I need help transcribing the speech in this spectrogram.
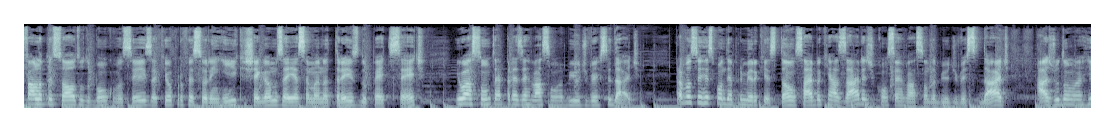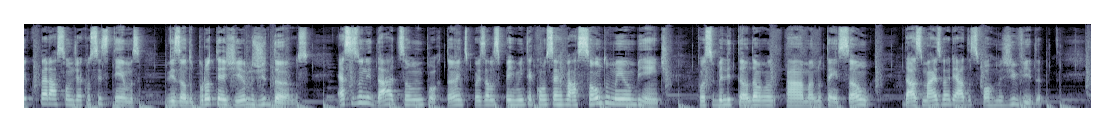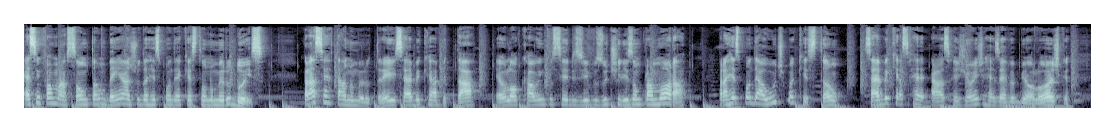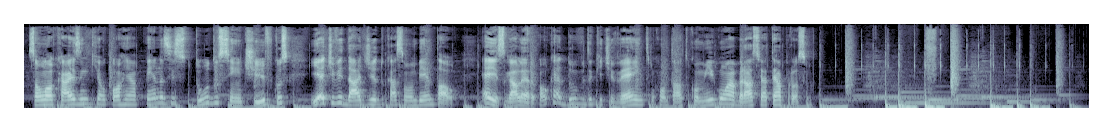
Fala pessoal, tudo bom com vocês? Aqui é o professor Henrique. Chegamos aí à semana 3 do PET 7 e o assunto é preservação da biodiversidade. Para você responder a primeira questão, saiba que as áreas de conservação da biodiversidade ajudam na recuperação de ecossistemas, visando protegê-los de danos. Essas unidades são importantes pois elas permitem a conservação do meio ambiente, possibilitando a manutenção das mais variadas formas de vida. Essa informação também ajuda a responder a questão número 2. Para acertar o número 3, saiba que habitat é o local em que os seres vivos utilizam para morar. Para responder à última questão, saiba que as, re as regiões de reserva biológica são locais em que ocorrem apenas estudos científicos e atividades de educação ambiental. É isso, galera. Qualquer dúvida que tiver, entre em contato comigo. Um abraço e até a próxima.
